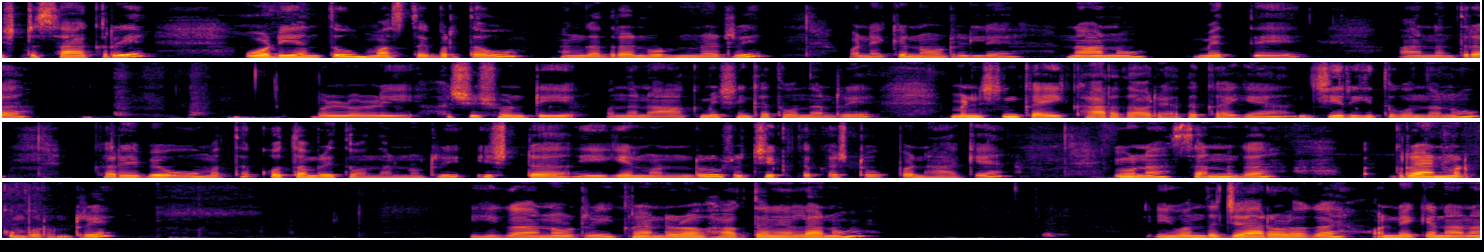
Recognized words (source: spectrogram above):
ಇಷ್ಟು ಸಾಕ್ರಿ, ವಡಿ ಅಂತೂ ಮಸ್ತಾಗಿ ಬರ್ತಾವೆ. ಹಂಗಂದ್ರೆ ನೋಡಿ ನೋಡ್ರಿ. ಒನಕ್ಕೆ ನೋಡ್ರಿ ಇಲ್ಲಿ, ನಾನು, ಮೆತ್ತೆ ಆನಂತರ ಬೆಳ್ಳುಳ್ಳಿ, ಹಸಿ ಶುಂಠಿ ಒಂದು ನಾಲ್ಕು ಮೆಣ್ಸಿನ್ಕಾಯಿ ತೊಗೊಂಡಾನ ರೀ. ಮೆಣ್ಸಿನ್ಕಾಯಿ ಖಾರದವ ರೀ ಅದಕ್ಕಾಗಿ ಜೀರಿಗೆ ತೊಗೊಂಡನು, ಕರಿಬೇವು ಮತ್ತು ಕೊತ್ತಂಬರಿ ತೊಗೊಂಡಾನ ನೋಡಿರಿ. ಇಷ್ಟು ಈಗೇನು ಮಾಡ್ರು ರುಚಿಗೆ ತಕ್ಕಷ್ಟು ಉಪ್ಪನ್ನು ಹಾಕಿ ಇವನ್ನ ಸಣ್ಣಗೆ ಗ್ರ್ಯಾಂಡ್ ಮಾಡ್ಕೊಂಬರೋಣ ರೀ. ಈಗ ನೋಡಿರಿ ಗ್ರೈಂಡರ್ ಒಳಗೆ ಹಾಕ್ತಾನೆ ಎಲ್ಲನೂ. ಈ ಒಂದು ಜಾರ್ ಒಳಗೆ ನಾನು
